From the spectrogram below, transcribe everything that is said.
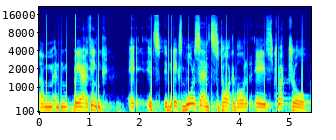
um, and where I think it makes more sense to talk about a structural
